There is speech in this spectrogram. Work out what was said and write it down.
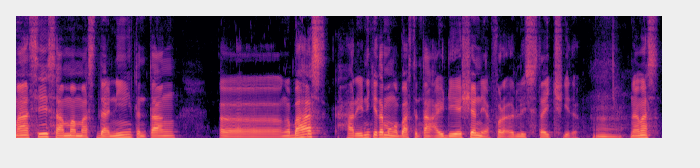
Masih sama Mas Dani tentang eh, ngebahas hari ini kita mau ngebahas tentang ideation ya for early stage gitu. Nah, Mas,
